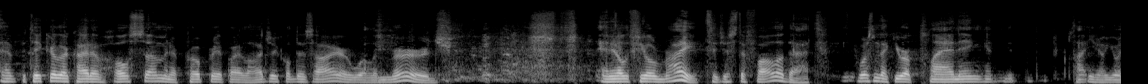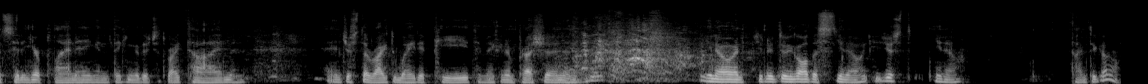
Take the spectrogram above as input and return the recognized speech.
a particular kind of wholesome and appropriate biological desire will emerge. and it'll feel right to just to follow that. It wasn't like you were planning, you know, you weren't sitting here planning and thinking that it's the right time and, and just the right way to pee to make an impression. And, you know, and you know, doing all this, you know, you just, you know, time to go.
